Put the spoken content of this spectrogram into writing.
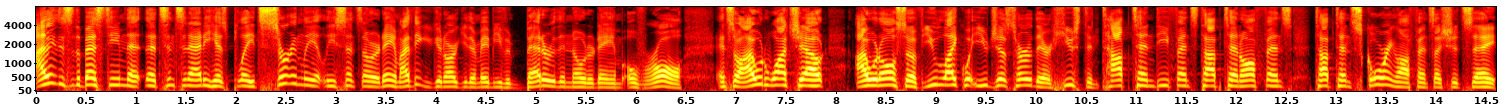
I think this is the best team that, that Cincinnati has played, certainly at least since Notre Dame. I think you could argue they're maybe even better than Notre Dame overall. And so I would watch out. I would also, if you like what you just heard there, Houston, top 10 defense, top 10 offense, top 10 scoring offense, I should say,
